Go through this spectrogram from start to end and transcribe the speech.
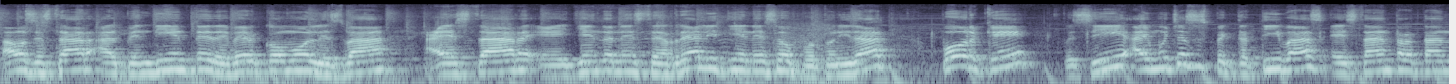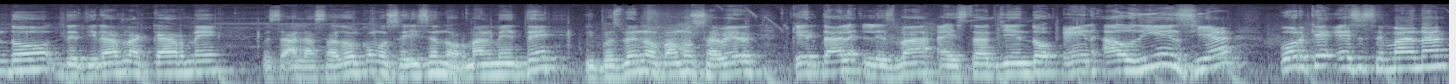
vamos a estar al pendiente de ver cómo les va a estar eh, yendo en este reality, en esa oportunidad, porque pues sí, hay muchas expectativas, están tratando de tirar la carne pues al asador como se dice normalmente. Y pues bueno vamos a ver qué tal les va a estar yendo en audiencia. Porque esa semana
